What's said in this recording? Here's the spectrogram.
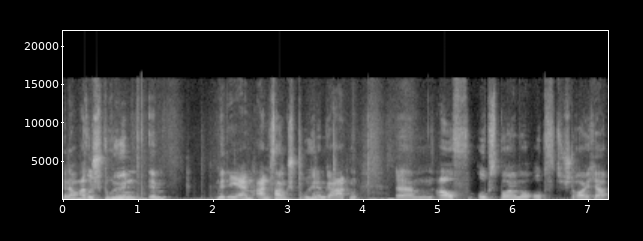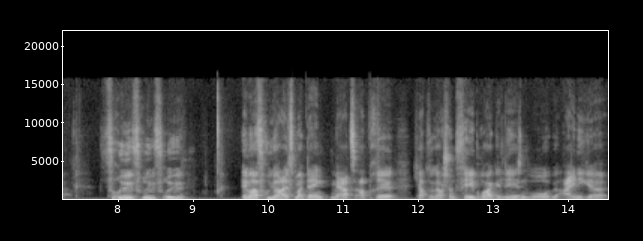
Genau, also sprühen im, mit EM, Anfang sprühen im Garten ähm, auf Obstbäume, Obststräucher, früh, früh, früh, immer früher als man denkt, März, April. Ich habe sogar schon Februar gelesen, wo einige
